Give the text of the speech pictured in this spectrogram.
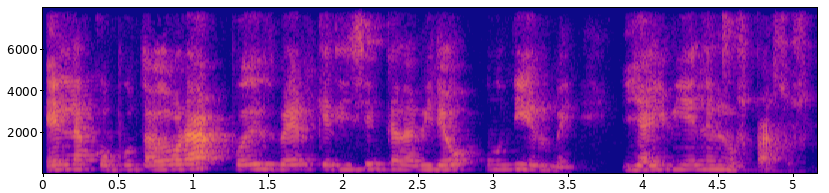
en la computadora puedes ver que dice en cada video unirme y ahí vienen los pasos.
